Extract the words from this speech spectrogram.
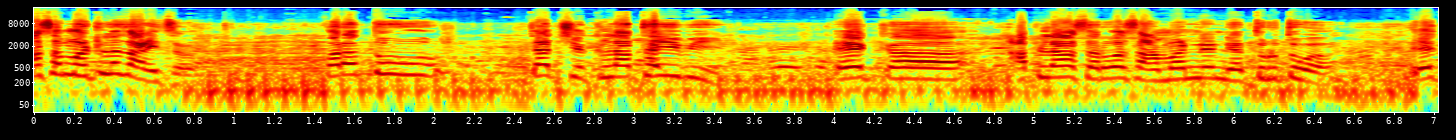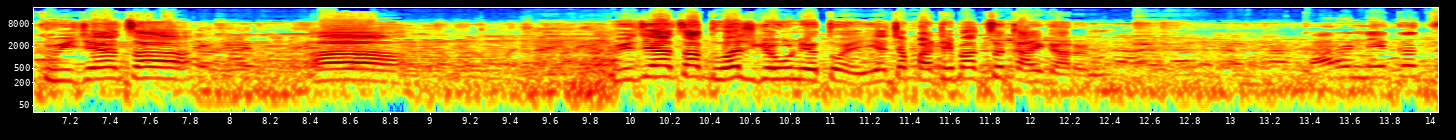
असं म्हटलं जायचं. परंतु त्या चिखलातही बी एक आपल्या सर्वसामान्य नेतृत्व एक विजयाचा विजयाचा ध्वज घेऊन येतोय. याच्या पाठीमागचं काय कारण? कारण एकच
